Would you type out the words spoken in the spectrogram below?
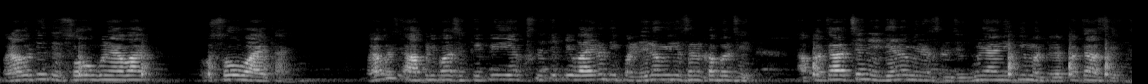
બરાબર છે? તે સો ગુણ્યા વાય તો સો વાય થાય. બરાબર છે? આપણી પાસે કેટલી એક્સ ને કેટલી વાય નથી, પણ ડેનોમિનેશન ખબર છે. આ પચાસ છે ને એ ડેનોમિનેશન છે. ગુણ્યાની કિંમત એટલે પચાસ એક્સ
